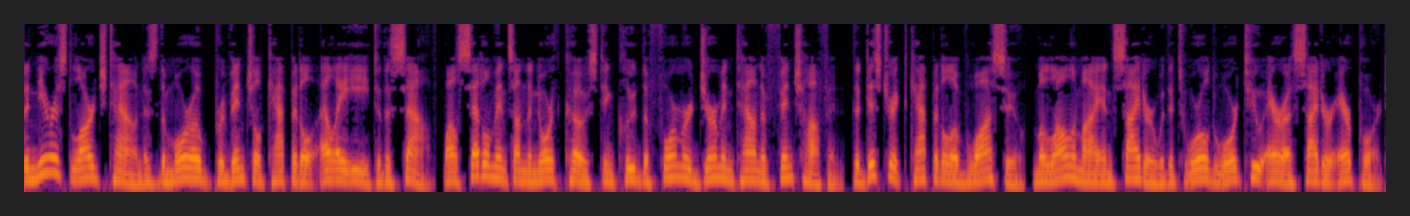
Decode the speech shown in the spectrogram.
The nearest large town is the Morobe provincial capital Lae to the south, while settlements on the north coast include the former German town of Finschhafen, the district capital of Wasu, Malalamai and Saidor with its World War II-era Saidor Airport.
